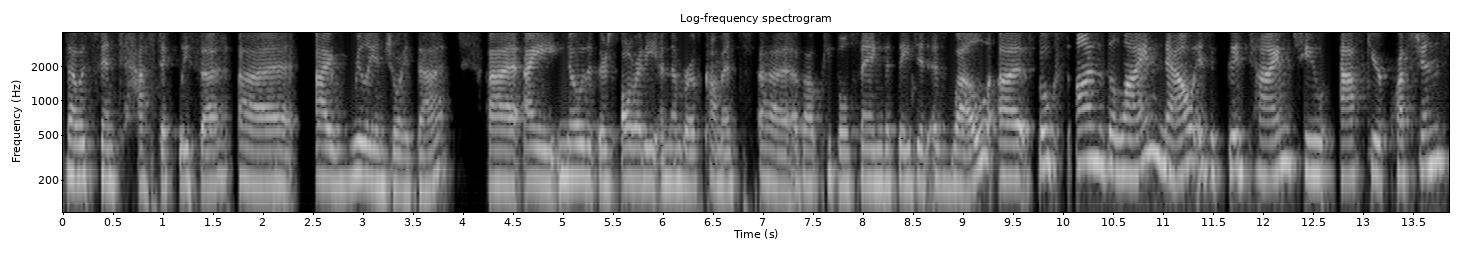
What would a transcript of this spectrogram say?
That was fantastic lisa. Uh, i really enjoyed that uh, I know that there's already a number of comments uh, about people saying that they did as well. Uh, folks on the line, now is a good time to ask your questions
